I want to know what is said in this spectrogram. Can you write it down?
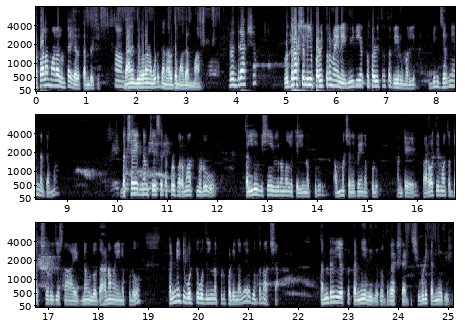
కపాలమాలలు ఉంటాయి కదా తండ్రికి. దాని వివరణ కూడా దాని అర్థం అదమ్మా. రుద్రాక్ష? రుద్రాక్షలు ఇవి పవిత్రమైనవి. వీటి యొక్క పవిత్రత వేరు మళ్ళీ. దీని జర్నీ ఏంటంటే అమ్మా దక్షయజ్ఞం చేసేటప్పుడు పరమాత్ముడు తల్లి విషయ వివరణలోకి వెళ్ళినప్పుడు అమ్మ చనిపోయినప్పుడు అంటే పార్వతీమాత దక్షుడు చేసిన ఆ యజ్ఞంలో దహనమైనప్పుడు కన్నీటి బొట్టు వదిలినప్పుడు పడినదే రుద్రాక్ష. తండ్రి యొక్క కన్నీరు ఇది రుద్రాక్ష. అంటే శివుడి కన్నీరు ఇది.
